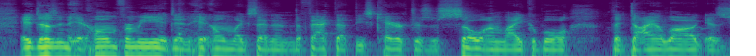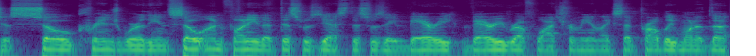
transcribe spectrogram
it doesn't hit home for me. It didn't hit home like i said and the fact that these characters are so unlikable the dialogue is just so cringeworthy and so unfunny that this was yes this was a very very rough watch for me and like i said probably one of the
